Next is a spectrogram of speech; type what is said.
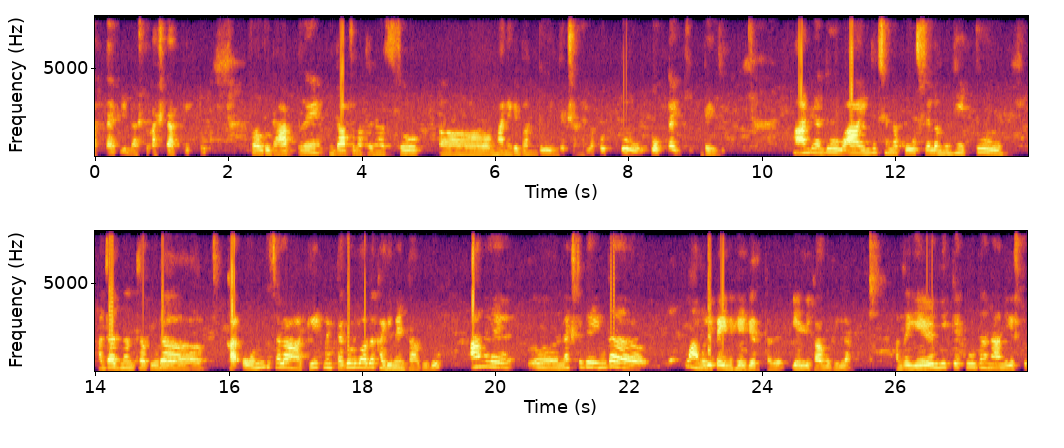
ಆಗ್ತಾ ಇರಲಿಲ್ಲ, ಅಷ್ಟು ಕಷ್ಟ ಆಗ್ತಿತ್ತು. ಸೊ ಅವರು ಡಾಕ್ಟ್ರೇ ಡಾಕ್ಟ್ರ್ ಮತ್ತು ನರ್ಸು ಮನೆಗೆ ಬಂದು ಇಂಜೆಕ್ಷನ್ ಎಲ್ಲ ಕೊಟ್ಟು ಹೋಗ್ತಾ ಇತ್ತು ಡೈಲಿ ಹಾಗೆ ಅದು ಆ ಇಂಜೆಕ್ಷನ್ನ ಕೋರ್ಸ್ ಎಲ್ಲ ಮುಗಿಯಿತು, ಅದಾದ ನಂತರ ಕೂಡ ಒಂದು ಸಲ ಟ್ರೀಟ್ಮೆಂಟ್ ತಗೊಳ್ಳುವಾಗ ಕಡಿಮೆ ಅಂತ ಆಗುದು. ಆಮೇಲೆ ನೆಕ್ಸ್ಟ್ ಡೇಯಿಂದ ಮಾಮೂಲಿ ಪೈನ್ ಹೇಗೆ ಇರ್ತದೆ ಏಳ್ಲಿಕ್ಕೆ ಆಗೋದಿಲ್ಲ. ಅಂದರೆ ಹೇಳಲಿಕ್ಕೆ ಕೂಡ ನಾನು ಎಷ್ಟು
